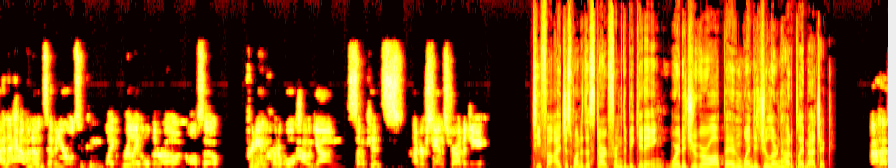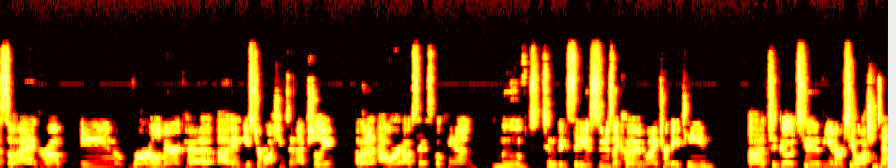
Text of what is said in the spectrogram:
And I have known seven year olds who can like really hold their own. Also, pretty incredible how young some kids understand strategy. Tifa, I just wanted to start from the beginning. Where did you grow up, and when did you learn how to play Magic? Uh, so I grew up in rural America, uh, in eastern Washington, actually, about an hour outside of Spokane. Moved to the big city as soon as I could when I turned 18 uh, to go to the University of Washington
